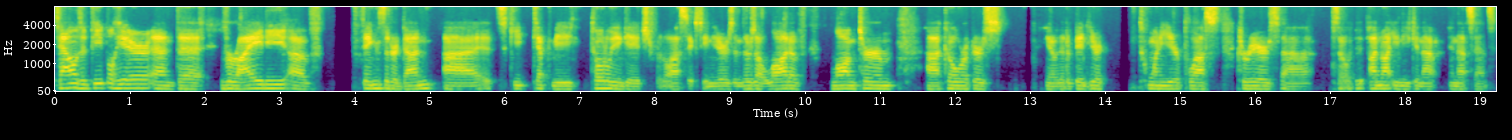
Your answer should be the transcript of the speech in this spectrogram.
talented people here and the variety of things that are done, uh, it's keep, kept me totally engaged for the last 16 years. And there's a lot of long-term uh, coworkers, you know, that have been here 20 year plus careers. Uh, so I'm not unique in that in that sense.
